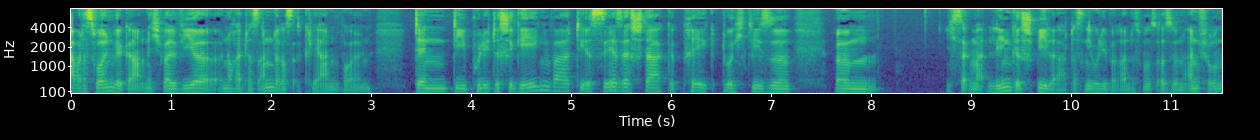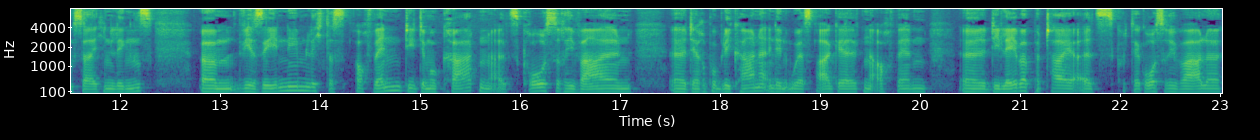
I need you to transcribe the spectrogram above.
aber das wollen wir gar nicht, weil wir noch etwas anderes erklären wollen. Denn die politische Gegenwart, die ist sehr, sehr stark geprägt durch diese ähm, ich sag mal, linke Spielart des Neoliberalismus, also in Anführungszeichen links. Ähm, wir sehen nämlich, dass auch wenn die Demokraten als große Rivalen äh, der Republikaner in den USA gelten, auch wenn äh, die Labour-Partei als der große Rivale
